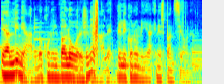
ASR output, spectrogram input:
e allinearlo con il valore generale dell'economia in espansione.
